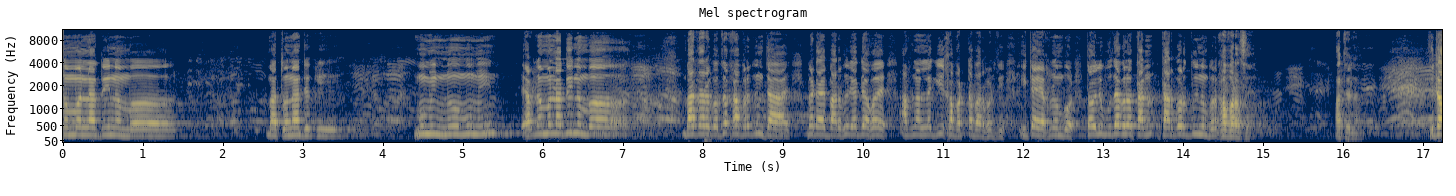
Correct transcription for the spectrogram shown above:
নম্বর না দুই নম্বর? মাতো না দেখি। মুমিন নু মুমিন। এক নম্বর না দুই নম্বর? বাজারে কত খাবার কিনতে হয়। বেটায় বার করে হয় আপনার লাগি খাবারটা বার করছি। এটা এক নম্বর। তাহলে বোঝা গেল তার তার ঘরে দুই নম্বর খাবার আছে। আছে না? এটা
